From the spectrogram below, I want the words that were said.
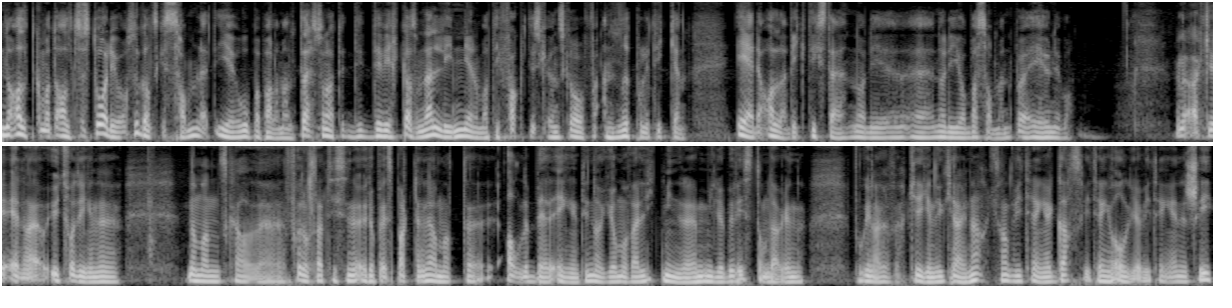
når alt kommer til alt, så står de jo også ganske samlet i Europaparlamentet. Sånn at det de virker som den linjen om at de faktisk ønsker å få endret politikken, er det aller viktigste når de, eh, når de jobber sammen på EU-nivå. Men det er ikke en av utfordringene når man skal eh, forholde seg til sine europeiske partnere, om at eh, alle ber egentlig Norge om å være litt mindre miljøbevisst om dagen pga. krigen i Ukraina. Vi trenger gass, vi trenger olje, vi trenger energi.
